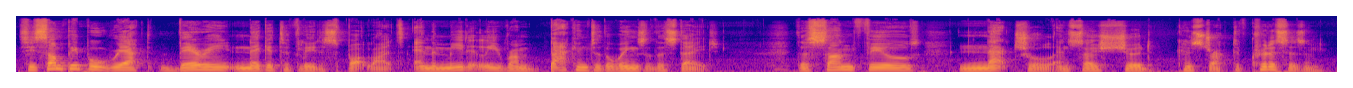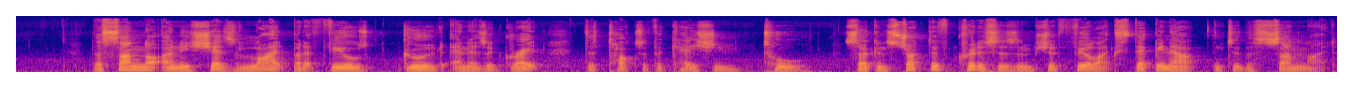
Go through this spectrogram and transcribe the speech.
See, some people react very negatively to spotlights and immediately run back into the wings of the stage. The sun feels natural, and so should constructive criticism. The sun not only sheds light, but it feels good and is a great detoxification tool. So, constructive criticism should feel like stepping out into the sunlight.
